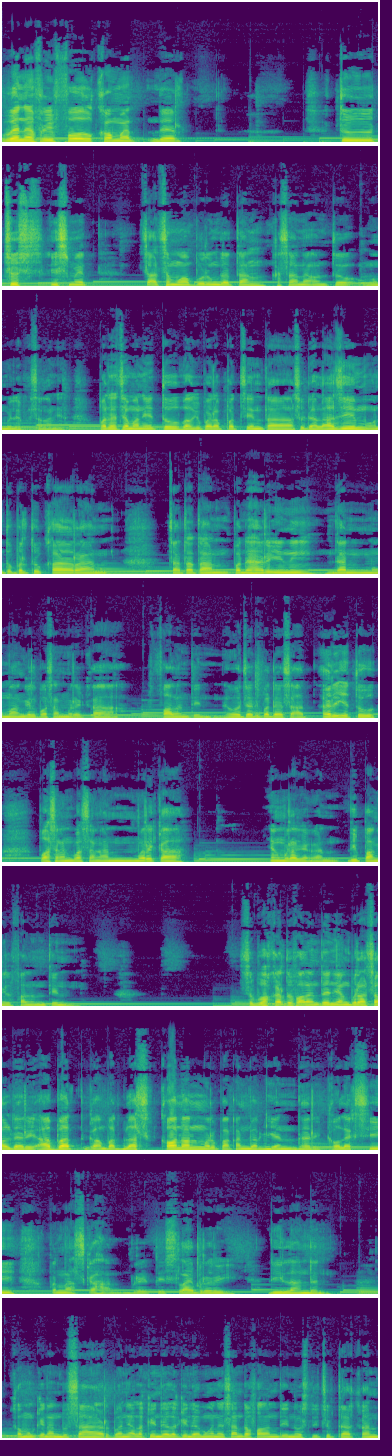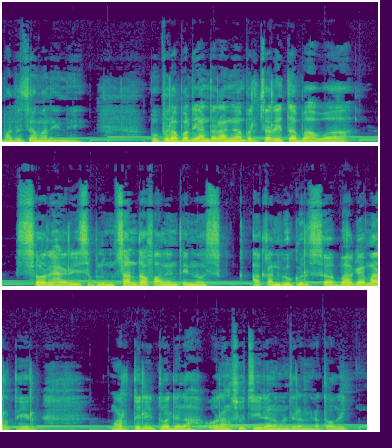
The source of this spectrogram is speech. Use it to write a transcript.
when every fall comet there to choose his mate saat semua burung datang ke sana untuk memilih pasangannya. Pada zaman itu, bagi para pecinta sudah lazim untuk bertukaran catatan pada hari ini dan memanggil pasangan mereka Valentine. Oh, jadi pada saat hari itu, pasangan-pasangan mereka yang merayakan dipanggil Valentine. Sebuah kartu Valentine yang berasal dari abad ke-14 konon merupakan bagian dari koleksi penaskahan British Library di London. Kemungkinan besar banyak legenda-legenda mengenai Santo Valentinus diciptakan pada zaman ini. Beberapa di antaranya bercerita bahwa sore hari sebelum Santo Valentinus akan gugur sebagai martir. Martir itu adalah orang suci dalam ajaran Katolik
